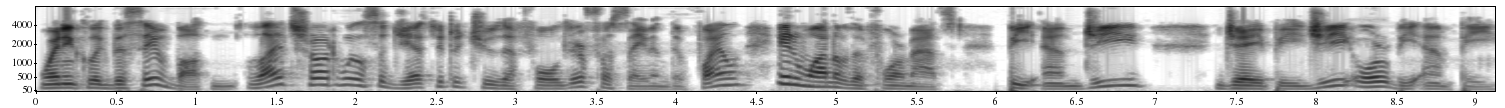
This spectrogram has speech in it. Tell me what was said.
When you click the Save button, Lightshot will suggest you to choose a folder for saving the file in one of the formats PNG, JPG, or BMP.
